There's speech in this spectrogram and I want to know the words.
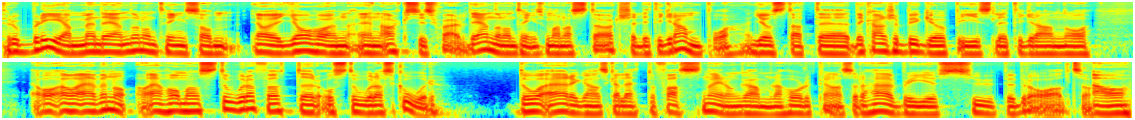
problem, men det är ändå någonting som, ja, jag har en, en Axis själv, det är ändå någonting som man har stört sig lite grann på. Just att det, det kanske bygger upp is lite grann och, och, och även har man stora fötter och stora skor, då är det ganska lätt att fastna i de gamla holkarna. Så det här blir ju superbra alltså. Ja,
